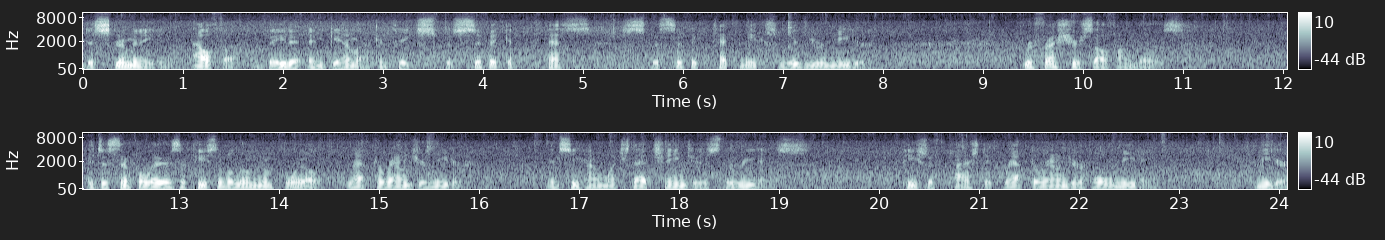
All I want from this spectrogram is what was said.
discriminating alpha, beta, and gamma can take specific tests, specific techniques with your meter. Refresh yourself on those. It's as simple as a piece of aluminum foil wrapped around your meter and see how much that changes the readings. Piece of plastic wrapped around your whole meeting, meter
